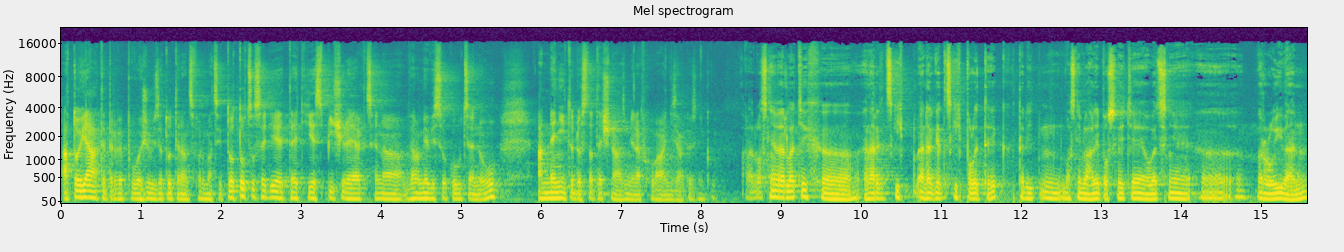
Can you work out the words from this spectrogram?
a to já teprve považuji za tu transformaci. Toto, co se děje teď, je spíš reakce na velmi vysokou cenu a není to dostatečná změna v chování zákazníků. Ale vlastně vedle těch eh, energetických, energetických politik, které hm, vlastně vlády po světě obecně eh, rolují ven,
